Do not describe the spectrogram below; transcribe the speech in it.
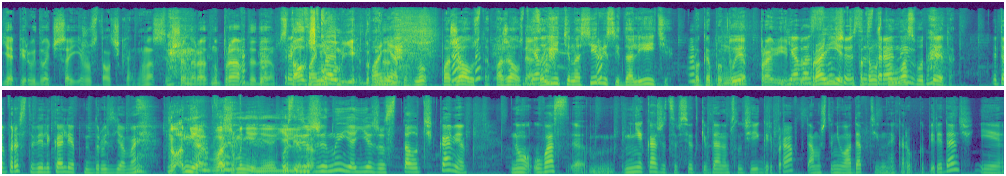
я первые два часа езжу с толчками. У нас совершенно раз... Ну, правда, да. С толчком Понятно. еду. Понятно. Да. Ну, пожалуйста, пожалуйста, да. заедьте на сервис и долейте ВКПП. Ну, я проверю. Я да. вас Проверьте, потому стороны... что у вас вот это. Это просто великолепно, друзья мои. Ну, а мне ваше мнение, Елена. После жены я езжу с толчками. Но у вас, э, мне кажется, все-таки в данном случае Игорь прав, потому что у него адаптивная коробка передач, и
